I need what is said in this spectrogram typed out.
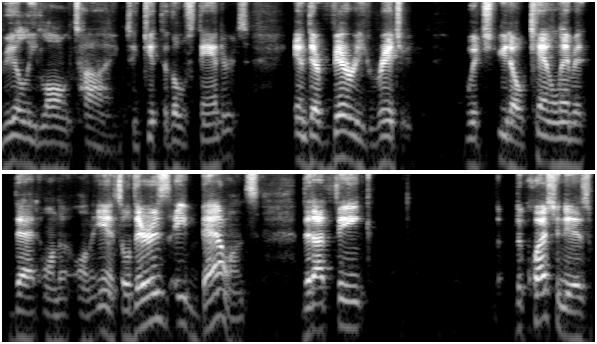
really long time to get to those standards, and they're very rigid, which you know can limit that on the on the end. So there is a balance that I think the question is,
